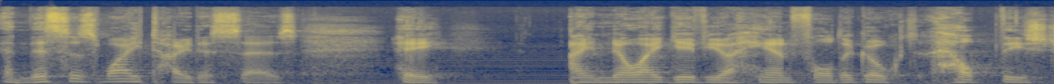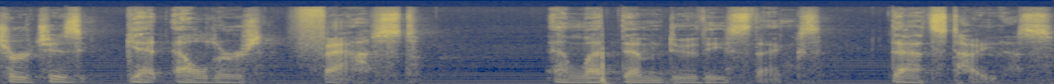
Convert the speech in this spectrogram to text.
And this is why Titus says, hey, I know I gave you a handful to go help these churches get elders fast and let them do these things. That's Titus.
